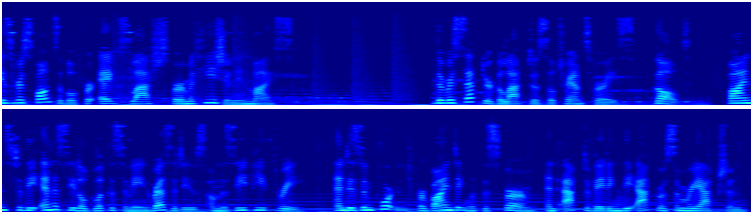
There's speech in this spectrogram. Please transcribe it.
is responsible for egg-slash-sperm adhesion in mice. The receptor galactosyltransferase, GALT, binds to the N-acetylglucosamine residues on the ZP3, and is important for binding with the sperm and activating the acrosome reaction.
